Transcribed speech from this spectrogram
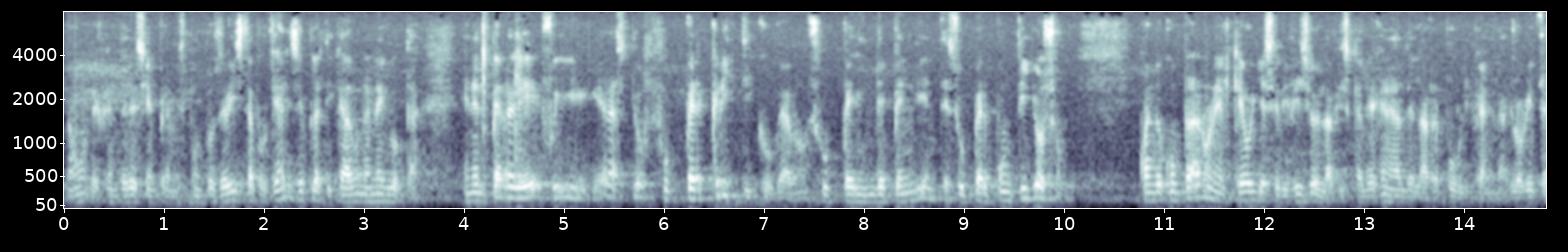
¿no? Defenderé siempre mis puntos de vista, porque ya les he platicado una anécdota. En el PRD fui, era yo súper crítico, cabrón, súper independiente, súper puntilloso. Cuando compraron el que hoy es edificio de la Fiscalía General de la República en la Glorita.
